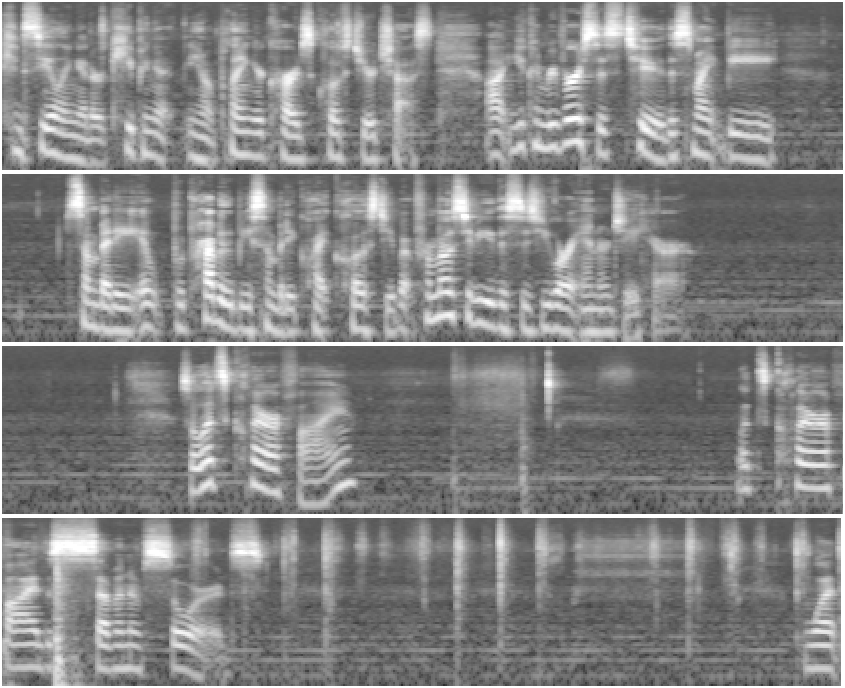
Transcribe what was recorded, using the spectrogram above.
concealing it or keeping it, you know, playing your cards close to your chest. Uh, you can reverse this too. This might be somebody, it would probably be somebody quite close to you, but for most of you, this is your energy here. So let's clarify. Let's clarify the Seven of Swords. What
